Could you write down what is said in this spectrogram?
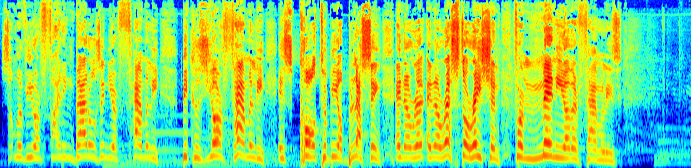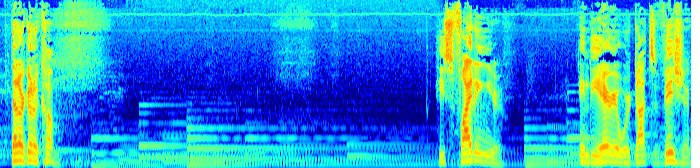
Some of you are fighting battles in your family because your family is called to be a blessing and a, re- and a restoration for many other families that are going to come. He's fighting you in the area where God's vision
